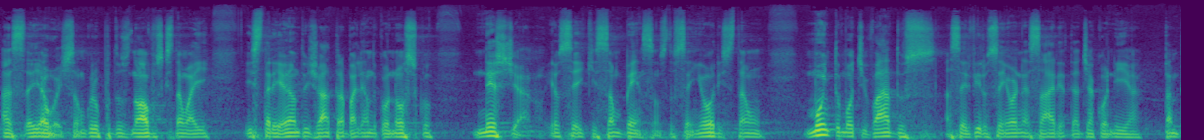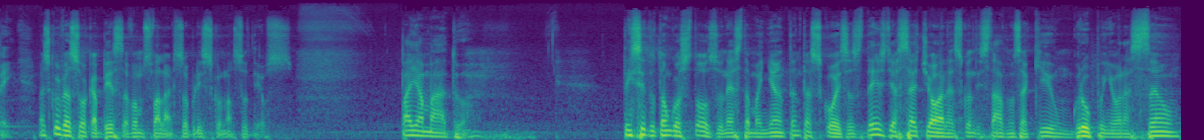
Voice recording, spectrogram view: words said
a ceia hoje, são um grupo dos novos que estão aí estreando e já trabalhando conosco neste ano. Eu sei que são bênçãos do Senhor, estão muito motivados a servir o Senhor nessa área da diaconia também. Mas curva a sua cabeça, vamos falar sobre isso com o nosso Deus. Pai amado, tem sido tão gostoso nesta manhã, tantas coisas, desde as sete horas, quando estávamos aqui, um grupo em oração,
